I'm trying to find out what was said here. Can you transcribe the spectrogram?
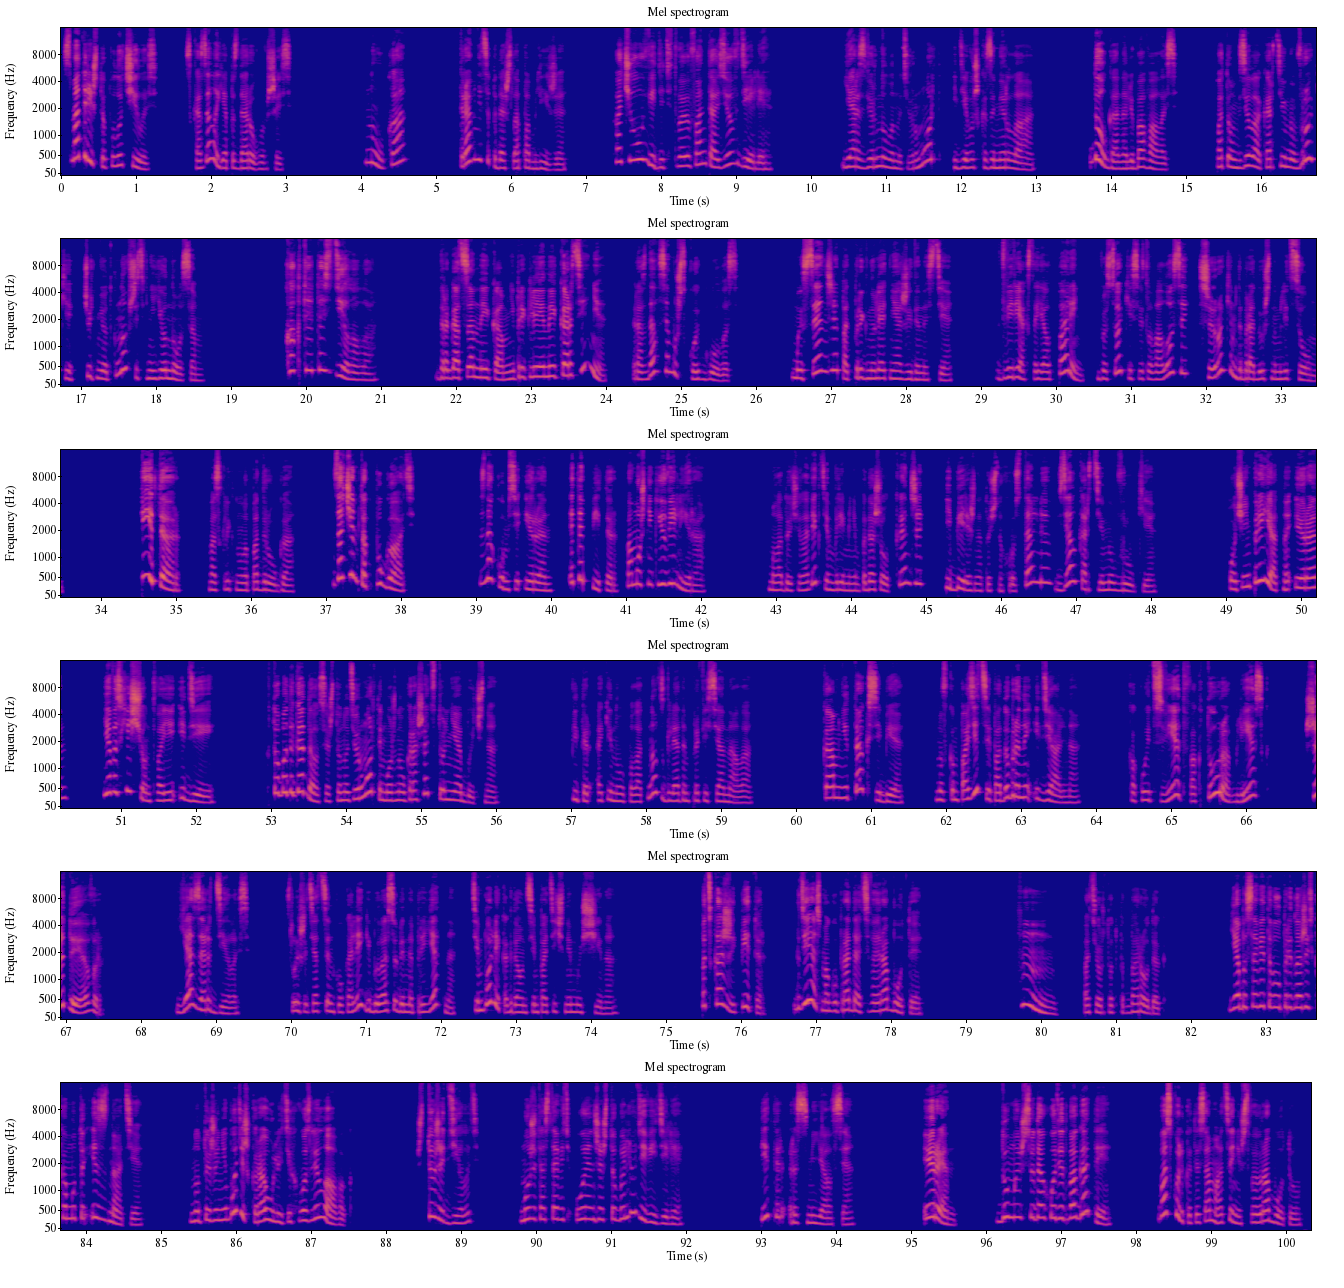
«Смотри, что получилось!» — сказала я, поздоровавшись. «Ну-ка!» Травница подошла поближе. «Хочу увидеть твою фантазию в деле!» Я развернула натюрморт, и девушка замерла. Долго она любовалась. Потом взяла картину в руки, чуть не уткнувшись в нее носом. «Как ты это сделала?» «Драгоценные камни, приклеенные к картине?» — раздался мужской голос. Мы с Энджи подпрыгнули от неожиданности. В дверях стоял парень, высокий, светловолосый, с широким добродушным лицом. «Питер!» — воскликнула подруга. «Зачем так пугать?» «Знакомься, Ирен, это Питер, помощник ювелира». Молодой человек тем временем подошел к Энджи и, бережно, точно хрустальную, взял картину в руки. «Очень приятно, Ирен. Я восхищен твоей идеей. Кто бы догадался, что натюрморты можно украшать столь необычно?» Питер окинул полотно взглядом профессионала. «Камни так себе, но в композиции подобраны идеально. Какой цвет, фактура, блеск. Шедевр!» Я зарделась. Слышать оценку коллеги было особенно приятно, тем более, когда он симпатичный мужчина. «Подскажи, Питер, где я смогу продать свои работы?» «Хм...» — потер тот подбородок. «Я бы советовал предложить кому-то из знати. Но ты же не будешь караулить их возле лавок?» «Что же делать? Может, оставить у Энджи, чтобы люди видели?» Питер рассмеялся. «Ирен, думаешь, сюда ходят богатые? Во сколько ты сама оценишь свою работу?»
